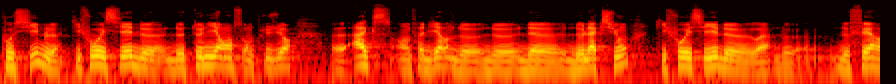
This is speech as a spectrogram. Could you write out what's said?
possibles qu'il faut essayer de, de, tenir ensemble, plusieurs euh, axes, on dire, de, de, de l'action qu'il faut essayer de, voilà, de, faire,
